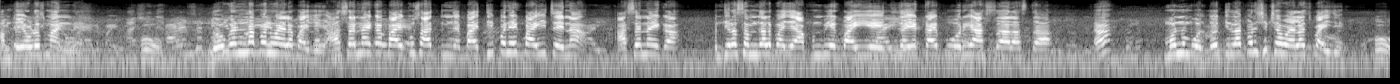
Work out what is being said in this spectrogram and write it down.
आमचं एवढंच मान्य आहे. हो. दोघांना पण व्हायला पाहिजे. असं नाही का बायको साथ म्हणजे बाय ती पण एक बाईच आहे ना? असं नाही का? पण तिला समजायला पाहिजे आपण बी एक बाई आहे तिचा एक काय पोरी असता असता. हा? म्हणून बोलतो. तिला पण शिक्षा व्हायलाच पाहिजे. हो.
